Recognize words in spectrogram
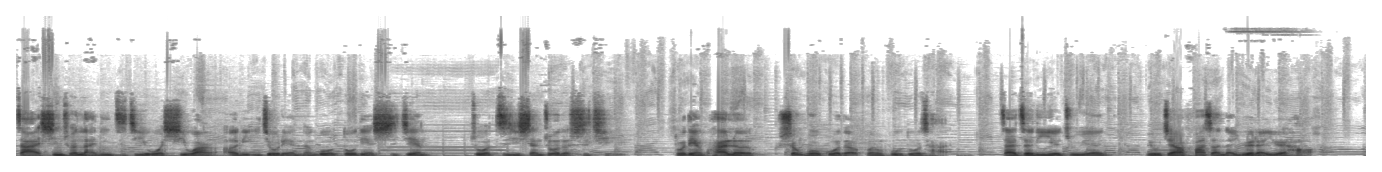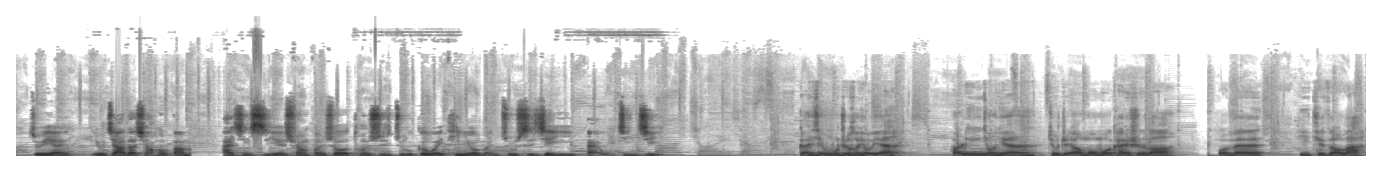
在新春来临之际，我希望二零一九年能够多点时间做自己想做的事情，多点快乐，生活过得丰富多彩。在这里也祝愿有家发展的越来越好，祝愿有家的小伙伴们爱情事业双丰收，同时祝各位听友们诸事皆宜，百无禁忌。感谢木质和有言。二零一九年就这样默默开始了，我们一起走吧。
